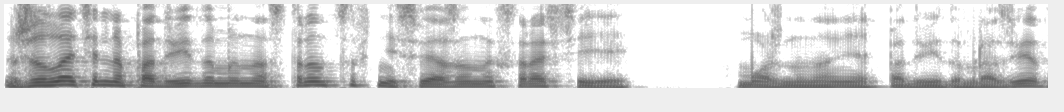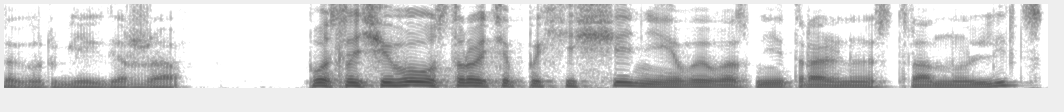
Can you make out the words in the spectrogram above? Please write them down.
Желательно под видом иностранцев, не связанных с Россией можно нанять под видом разведок других держав, после чего устройте похищение и вывоз в нейтральную страну лиц,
